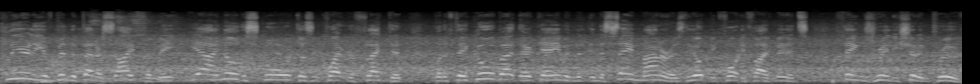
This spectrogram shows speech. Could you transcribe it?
clearly have been the better side for me. Yeah, I know the score doesn't quite reflect it, but if they go about their game in the, in the same manner as the opening 45 minutes, things really should improve.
